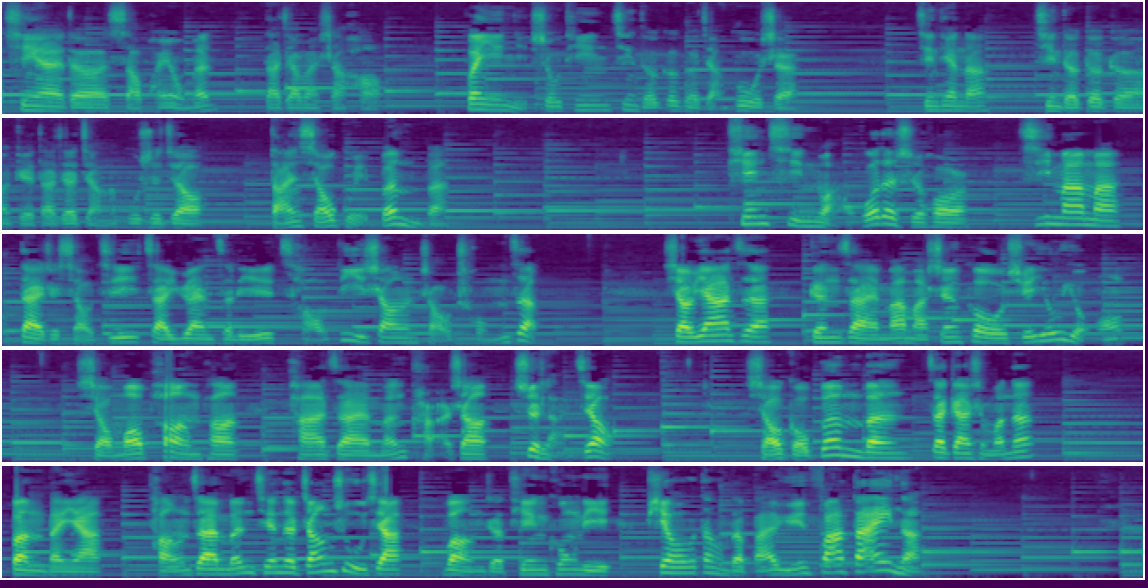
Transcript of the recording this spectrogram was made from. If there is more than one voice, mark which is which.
Speaker 1: 亲爱的小朋友们，大家晚上好！欢迎你收听金德哥哥讲故事。今天呢，金德哥哥给大家讲的故事叫《胆小鬼笨笨》。天气暖和的时候，鸡妈妈带着小鸡在院子里草地上找虫子，小鸭子跟在妈妈身后学游泳，小猫胖胖。趴在门槛上睡懒觉，小狗笨笨在干什么呢？笨笨呀，躺在门前的樟树下，望着天空里飘荡的白云发呆呢。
